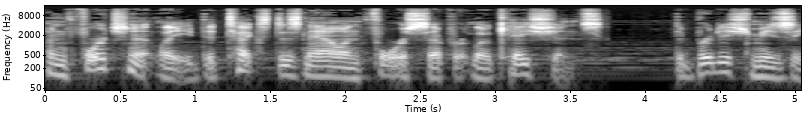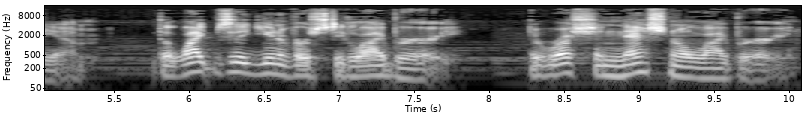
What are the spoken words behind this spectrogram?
Unfortunately, the text is now in four separate locations the British Museum, the Leipzig University Library, the Russian National Library,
